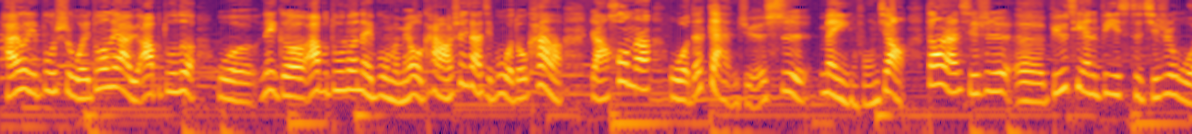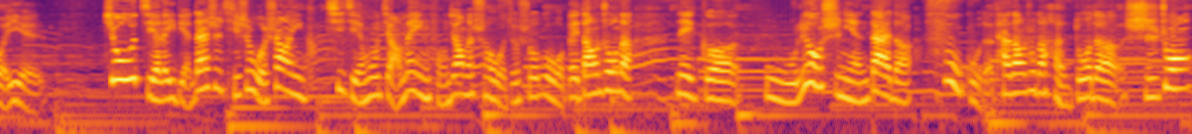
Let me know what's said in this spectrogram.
还有一部是《维多利亚与阿卜杜勒》。我那个阿卜杜勒那部我们没有看啊，剩下几部我都看了。然后呢，我的感觉是《魅影逢将》。当然，其实呃，《Beauty and Beast》其实我也纠结了一点。但是其实我上一期节目讲《魅影逢将》的时候，我就说过我被当中的。那个五六十年代的复古的，它当中的很多的时装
